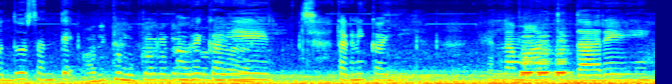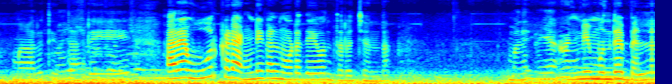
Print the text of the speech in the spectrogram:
ಮದ್ದೂರ್ ಸಂತೆ ಅದಕ್ಕೆ ಮುಕ್ಕಾಲು ಗಂಟೆ ಅವರೆಕಾಯಿ ತಗಣಿಕಾಯಿ ಎಲ್ಲ ಮಾರುತ್ತಿದ್ದಾರೆ ಮಾರುತ್ತಿದ್ದಾರೆ ಅರೆ ಊರ್ ಕಡೆ ಅಂಗಡಿಗಳು ನೋಡೋದೇ ಒಂಥರ ಚಂದ. ಮನೆ ಅಂಗಡಿ ಮುಂದೆ ಬೆಲ್ಲ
